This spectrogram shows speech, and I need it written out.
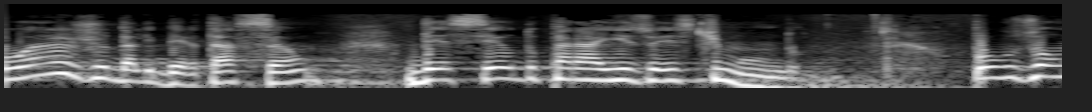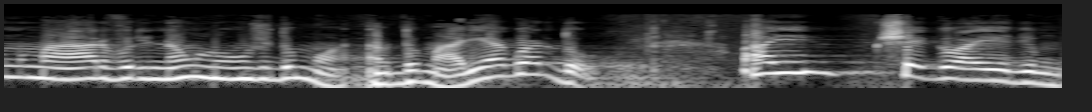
O anjo da libertação desceu do paraíso a este mundo. Pousou numa árvore não longe do mar, do mar e aguardou. Aí chegou a ele um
